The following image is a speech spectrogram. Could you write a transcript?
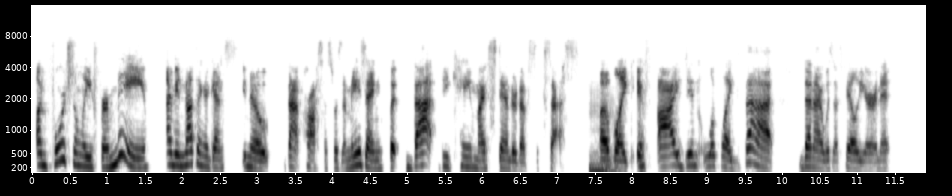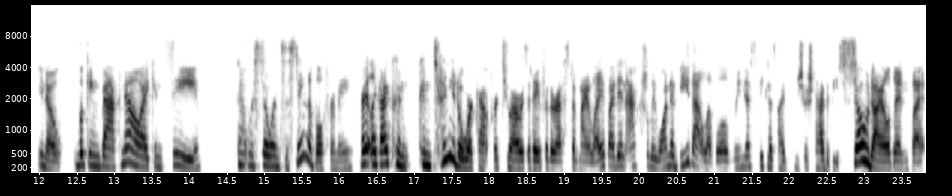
unfortunately for me, I mean, nothing against, you know, that process was amazing, but that became my standard of success mm. of like, if I didn't look like that, then I was a failure. And it, you know, looking back now, I can see that was so unsustainable for me, right? Like I couldn't continue to work out for two hours a day for the rest of my life. I didn't actually want to be that level of leanness because my nutrition had to be so dialed in. But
